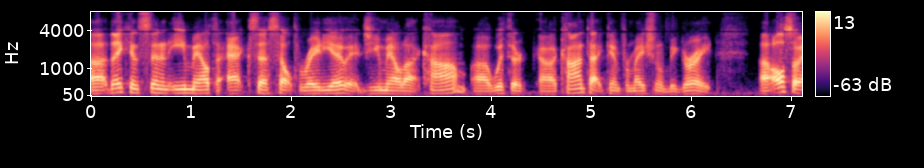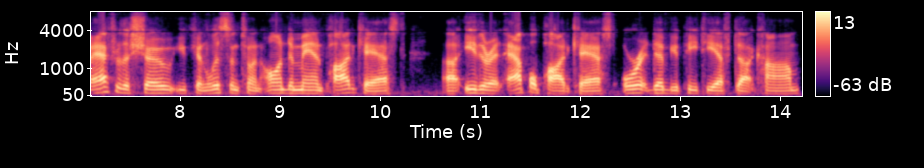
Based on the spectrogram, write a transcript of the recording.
uh, they can send an email to accesshealthradio at gmail.com uh, with their uh, contact information would be great. Uh, also, after the show, you can listen to an on-demand podcast uh, either at Apple Podcast or at WPTF.com.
